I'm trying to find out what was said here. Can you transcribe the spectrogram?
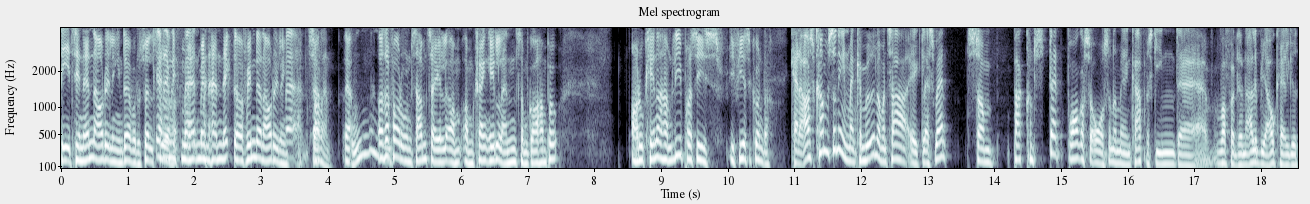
det er til en anden afdeling end der, hvor du selv sidder, nemlig. men, men han nægter at finde den afdeling. Ja, sådan. Ja. Og så får du en samtale om, omkring et eller andet, som går ham på. Og du kender ham lige præcis i fire sekunder. Kan der også komme sådan en, man kan møde, når man tager et glas vand, som bare konstant brokker sig over sådan noget med en kaffemaskine, der, hvorfor den aldrig bliver afkalket,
